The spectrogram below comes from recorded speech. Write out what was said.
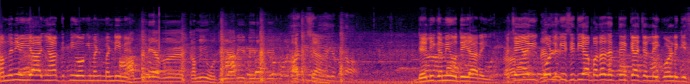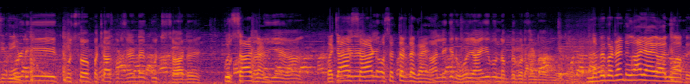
आमदनी भैया आज यहाँ कितनी होगी मंडी में? आमदनी अब कमी होती जा रही है डेली डेली। अच्छा। डेली कमी होती जा रही है। अच्छा यहाँ की कोल्ड की स्थिति आप बता सकते हैं क्या चल रही कोल्ड की स्थिति? गोल्ड की कुछ तो पचास परसेंट है कुछ साठ है। कुछ 60 70 है। है हाँ। पचास साठ और सत्तर तक हाँ। है लेकिन हो जाएँगे वो नब्बे परसेंट आदमी नब्बे परसेंट आ जाएगा आलू वहाँ पे।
